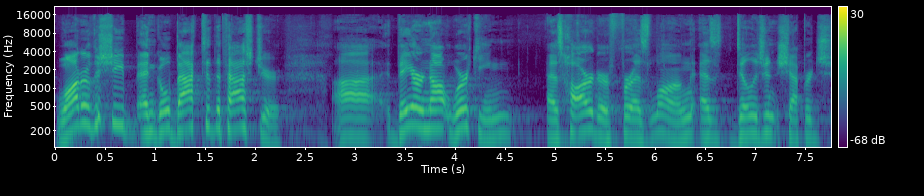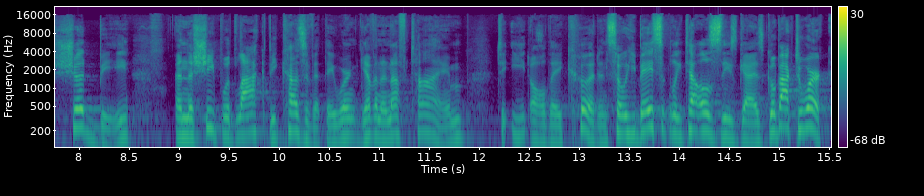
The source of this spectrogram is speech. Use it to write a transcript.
Water the sheep and go back to the pasture. Uh, they are not working as hard or for as long as diligent shepherds should be, and the sheep would lack because of it. They weren't given enough time to eat all they could. And so he basically tells these guys, go back to work.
